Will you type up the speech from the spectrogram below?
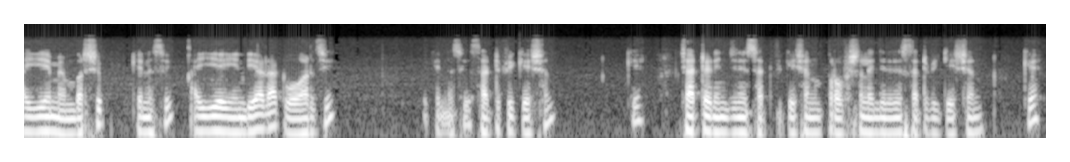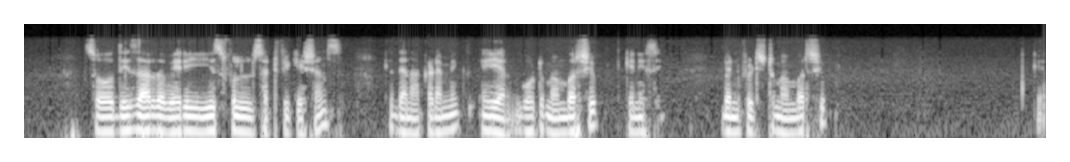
IEA membership. Can you see? Ieaindia.org can you see? Certification. Okay. Chartered engineer certification professional engineering certification. Okay. So these are the very useful certifications. Okay, then academic here go to membership. Can you see? Benefits to membership. Okay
